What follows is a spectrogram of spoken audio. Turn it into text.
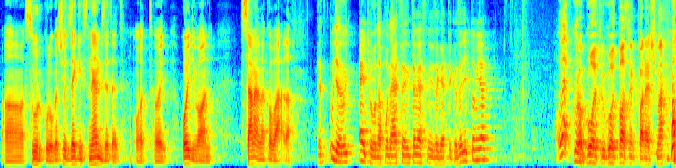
a, a szurkolókat, sőt az egész nemzetet ott, hogy hogy van Szalának a válla. tehát ugyanúgy egy hónapon át szerintem ezt nézegették az egyiptomiak. Mekkora gólt rugott, bazd meg Pares már.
